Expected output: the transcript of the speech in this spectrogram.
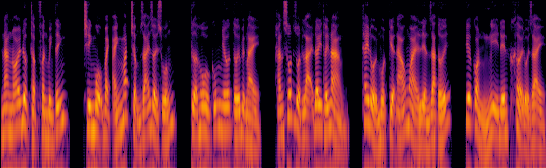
Nàng nói được thập phần bình tĩnh, trình mộ bạch ánh mắt chậm rãi rời xuống, tựa hồ cũng nhớ tới việc này, hắn sốt ruột lại đây thấy nàng, thay đổi một kiện áo ngoài liền ra tới, kia còn nghĩ đến khởi đổi giày,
